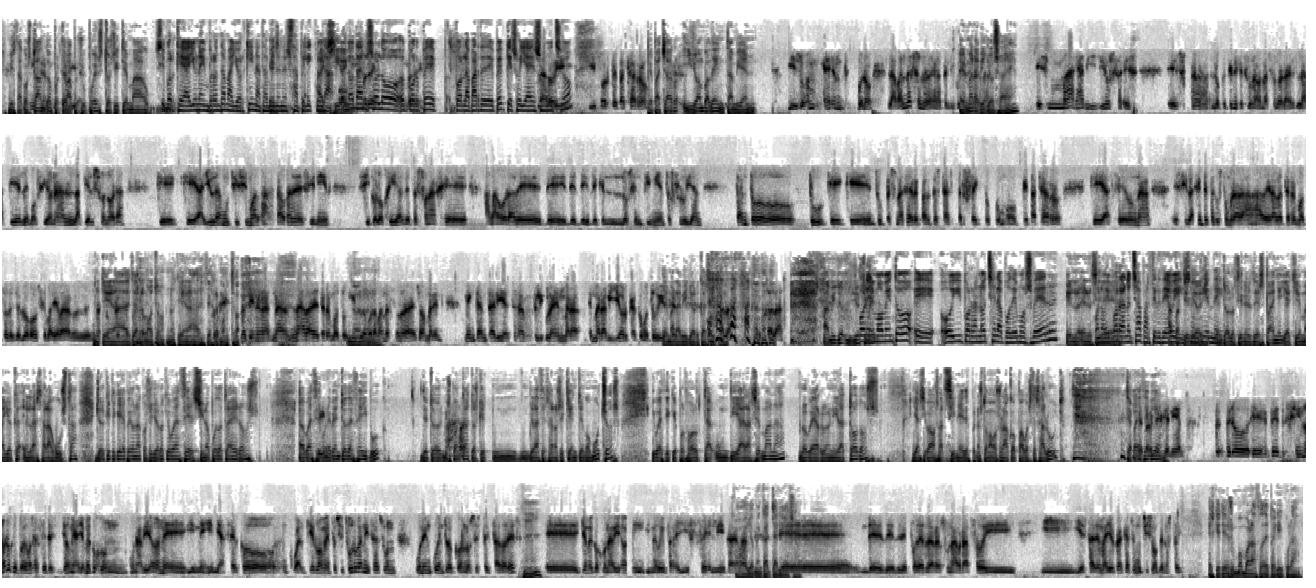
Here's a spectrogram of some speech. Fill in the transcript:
Me está costando por tema presupuestos y tema... Sí, porque hay una impronta mallorquina también en esta película. Ay, sí, hay- no tan Hombre, solo hombre. por Pep, por la parte de Pep, que eso ya es Claro, mucho. Y, y por Pepa Charro. Pepa Charro y Joan Valent también. Y Joan Kent. Bueno, la banda sonora de la película. Es maravillosa, ¿eh? Es maravillosa. Es, es una- lo que tiene que ser una banda sonora. Es la piel emocional, la piel sonora que, que ayuda muchísimo a la, a la hora de definir psicologías de personaje, a la hora de, de- de- de- de que los sentimientos fluyan. Tanto tú, que, que en tu personaje de reparto estás perfecto, como Pepa Charro, que hace una... eh, Si la gente está acostumbrada a ver a la terremoto, desde luego se va a llevar... No una tiene nada de terremoto, no tiene nada de terremoto. No tiene na- na- nada de terremoto. No, y luego no, la no. banda sonora de Joan. Me encantaría esta película en, Mara, en Maravillorca, como tú dices. De Maravillorca, sí. Ojalá, ojalá. A mí yo, yo Por el me- momento, eh, hoy por la noche la podemos ver. En, en el bueno, hoy por la noche a partir de a hoy, partir se de hoy, entiende. en todos los cines de España y aquí en Mallorca, en la sala Augusta. Yo lo que te quería pedir una cosa, yo lo que voy a hacer, si no puedo traeros, eh, voy a hacer un evento de Facebook de todos mis contactos, que mm, gracias a no sé quién tengo muchos, y voy a decir que por favor un día a la semana los voy a reunir a todos y así vamos al cine y después nos tomamos una copa a vuestra salud. ¿Te Me parece bien? genial. Pero, eh, Pep, si no, lo que podemos hacer es, yo, mira, yo me cojo un, un avión eh, y, me, y me acerco en cualquier momento. Si tú organizas un, un encuentro con los espectadores, eh, yo me cojo un avión y, y me voy para allí feliz. Además, Oh, yo me encantaría eso. eh, de, de- de poder daros un abrazo y, y, y estar en Mallorca, que hace muchísimo que no estoy. Es que tienes un bombonazo de película.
